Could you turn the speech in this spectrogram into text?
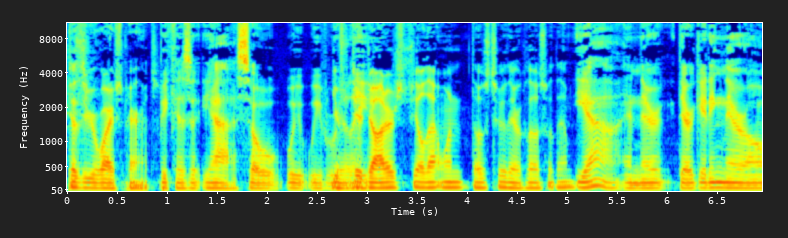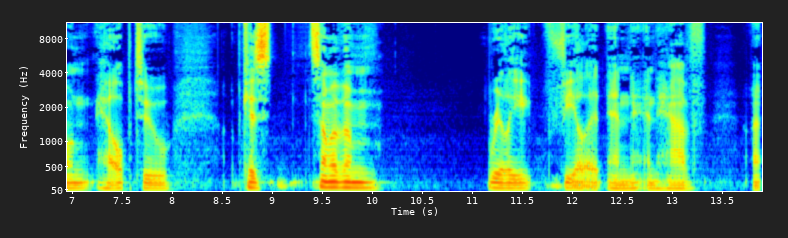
because of your wife's parents. Because of, yeah, so we we Your, really your daughters feel that one. Those two, they were close with them. yeah, and they're they're getting their own help to because some of them really feel it and and have uh,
